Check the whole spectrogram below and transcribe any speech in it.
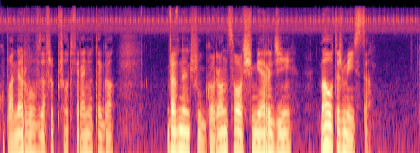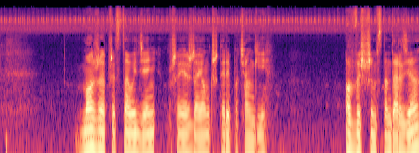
Kupa nerwów zawsze przy otwieraniu tego. We wnętrzu gorąco, śmierdzi, mało też miejsca. Może przez cały dzień przejeżdżają cztery pociągi o wyższym standardzie,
